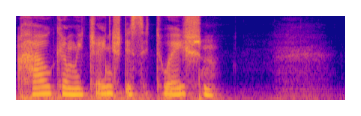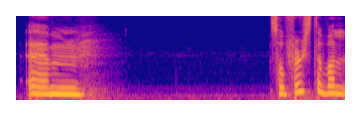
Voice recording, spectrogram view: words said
How can we change this situation? Um, so first of all,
